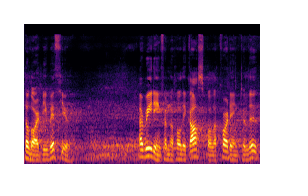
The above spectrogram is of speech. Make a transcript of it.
The Lord be with you. A reading from the Holy Gospel according to Luke.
